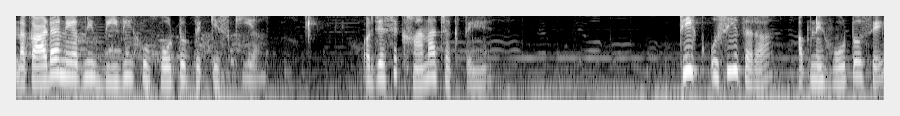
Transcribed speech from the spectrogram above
नकाडा ने अपनी बीवी को होठों पे किस किया और जैसे खाना चखते हैं, ठीक उसी तरह अपने होठों से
